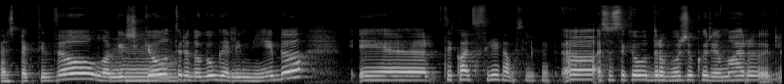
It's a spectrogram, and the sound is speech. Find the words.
perspektyviau, logiškiau, mm. turi daugiau galimybių. Ir Tai ko atsisakai, ką pasilikai? uh, atsisakiau drabužių kūrimo ir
